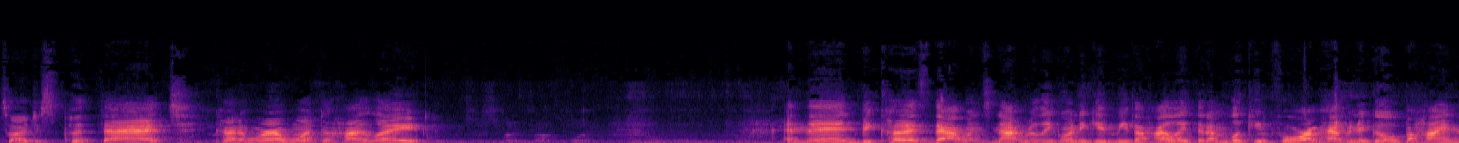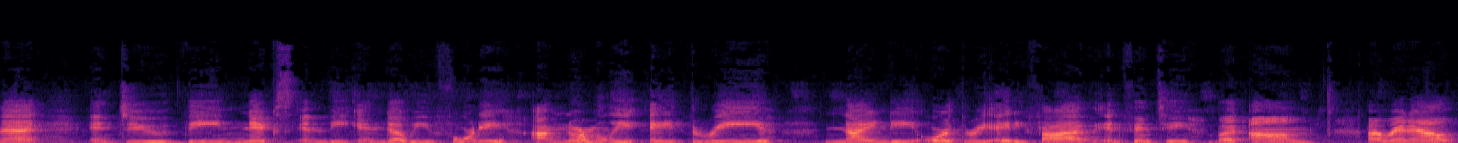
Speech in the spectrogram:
So I just put that kind of where I want to highlight. And then because that one's not really going to give me the highlight that I'm looking for, I'm having to go behind that and do the NYX in the NW40. I'm normally a 390 or 385 in Fenty, but um, I ran out,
